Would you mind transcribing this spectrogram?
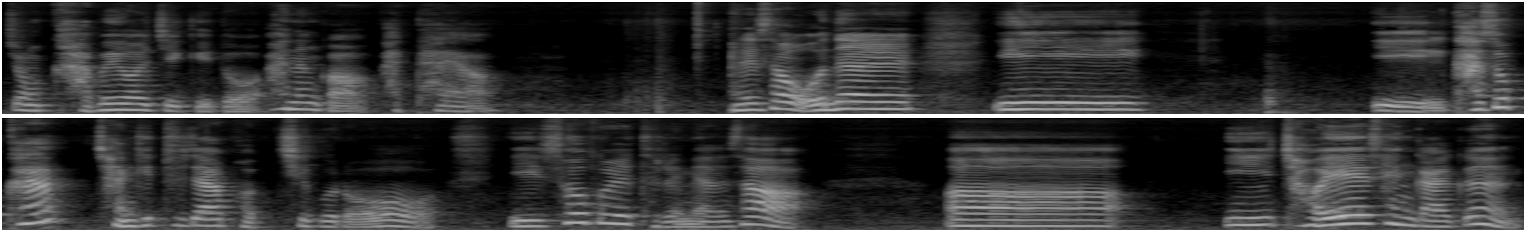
좀 가벼워지기도 하는 것 같아요. 그래서 오늘 이, 이 가속화 장기 투자 법칙으로 이 수업을 들으면서 어, 이 저의 생각은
